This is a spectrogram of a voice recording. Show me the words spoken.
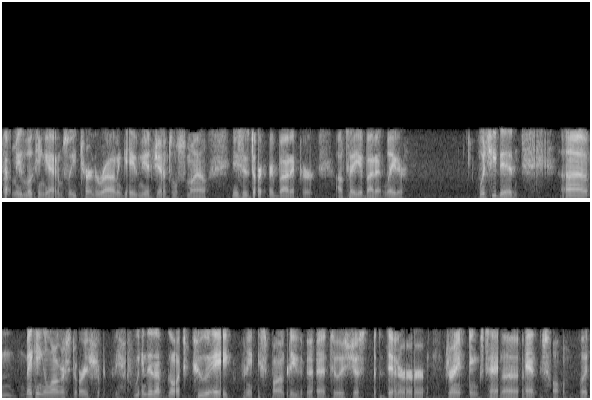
felt me looking at him, so he turned around and gave me a gentle smile. He says, "Don't worry about it, Kirk. I'll tell you about it later." Which he did. Um, making a longer story short, we ended up going to a company-sponsored event. It was just a dinner, drinks, and a dance hall, which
